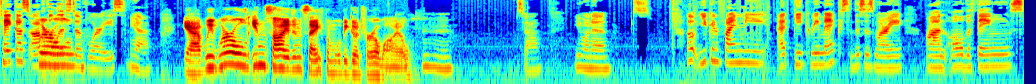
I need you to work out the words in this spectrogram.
take us off We're the all- list of worries. yeah. Yeah, we we're all inside and safe, and we'll be good for a while. hmm So you want to? Oh, you can find me at Geek Remix. This is Mari on all the things.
